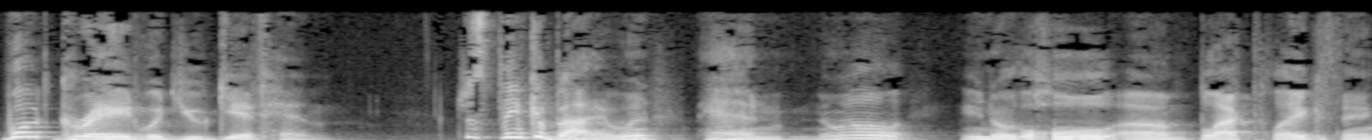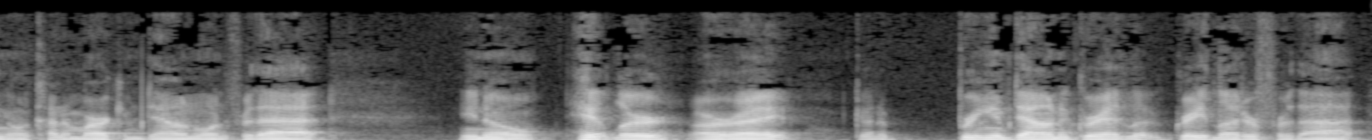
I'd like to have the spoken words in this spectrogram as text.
what grade would you give him? Just think about it. Man, well, you know, the whole um, Black Plague thing, I'll kind of mark him down one for that. You know, Hitler, all right, going to bring him down a grade, grade letter for that.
